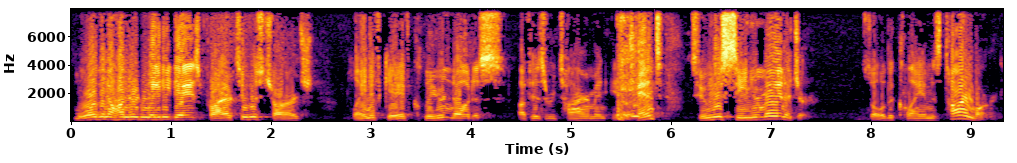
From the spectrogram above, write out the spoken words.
more than 180 days prior to his charge, Plaintiff gave clear notice of his retirement intent to his senior manager, so the claim is time barred.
